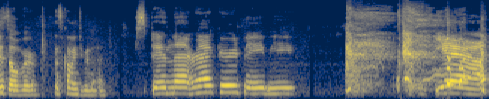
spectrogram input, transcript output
it's over. It's coming to an end. Spin that record, baby. yeah.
